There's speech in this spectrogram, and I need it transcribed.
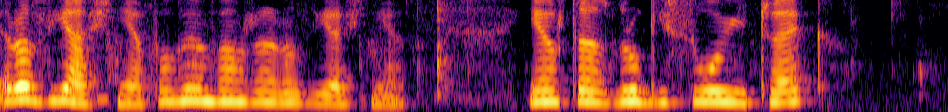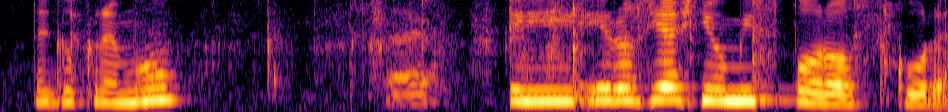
fa, rozjaśnia. Powiem Wam, że rozjaśnia. Ja już teraz drugi słoiczek tego kremu Tak. i, i rozjaśnił mi sporo skórę.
